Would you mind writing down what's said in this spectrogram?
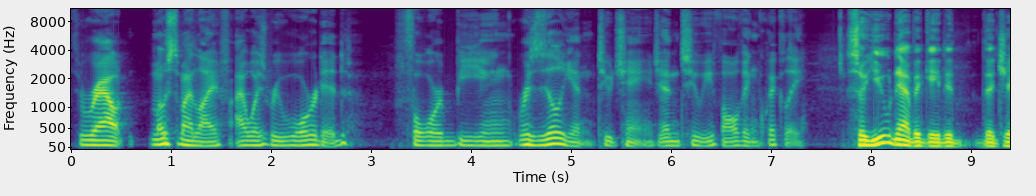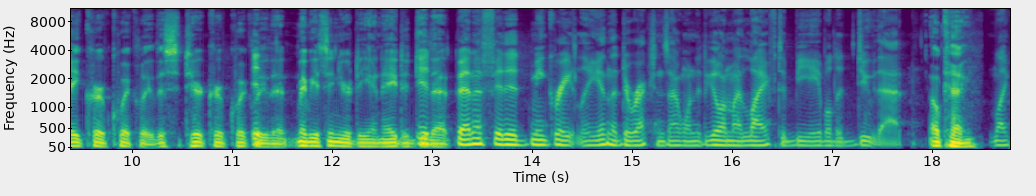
throughout most of my life, I was rewarded for being resilient to change and to evolving quickly. So you navigated the J curve quickly, the satir curve quickly. It, that maybe it's in your DNA to do it that. Benefited me greatly in the directions I wanted to go in my life to be able to do that. Okay. Like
